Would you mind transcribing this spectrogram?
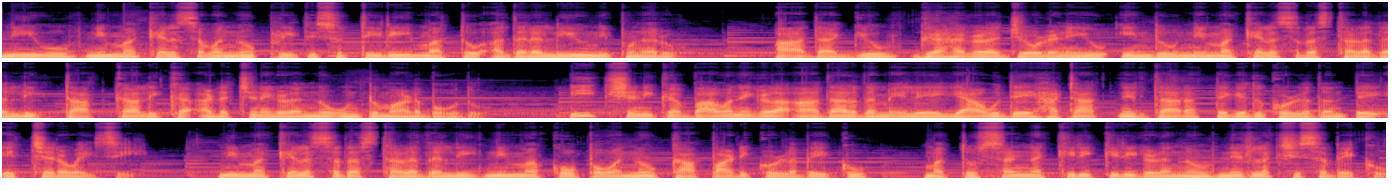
ನೀವು ನಿಮ್ಮ ಕೆಲಸವನ್ನು ಪ್ರೀತಿಸುತ್ತೀರಿ ಮತ್ತು ಅದರಲ್ಲಿಯೂ ನಿಪುಣರು. ಆದಾಗ್ಯೂ, ಗ್ರಹಗಳ ಜೋಡಣೆಯು ಇಂದು ನಿಮ್ಮ ಕೆಲಸದ ಸ್ಥಳದಲ್ಲಿ ತಾತ್ಕಾಲಿಕ ಅಡಚಣೆಗಳನ್ನು ಉಂಟುಮಾಡಬಹುದು. ಈ ಕ್ಷಣಿಕ ಭಾವನೆಗಳ ಆಧಾರದ ಮೇಲೆ ಯಾವುದೇ ಹಠಾತ್ ನಿರ್ಧಾರ ತೆಗೆದುಕೊಳ್ಳದಂತೆ ಎಚ್ಚರವಹಿಸಿ. ನಿಮ್ಮ ಕೆಲಸದ ಸ್ಥಳದಲ್ಲಿ ನಿಮ್ಮ ಕೋಪವನ್ನು ಕಾಪಾಡಿಕೊಳ್ಳಬೇಕು ಮತ್ತು ಸಣ್ಣ ಕಿರಿಕಿರಿಗಳನ್ನು ನಿರ್ಲಕ್ಷಿಸಬೇಕು.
